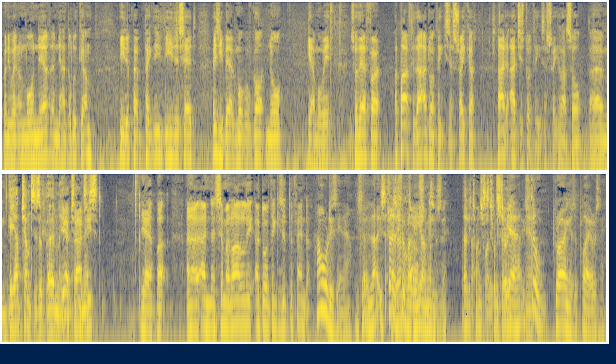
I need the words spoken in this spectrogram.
when he went on loan there, and they had to look at him. He'd have picked. He'd, he'd have said, "Is he better than what we've got? No, get him away." So therefore, apart from that, I don't think he's a striker. I, I just don't think he's a striker. That's all. Um, He had chances at Burnley. he had chances. missed. Yeah, but and I, and similarly, I don't think he's a defender. How old is he now? He's, uh, no, he's still, still very young. Isn't isn't he? Early About 20s, 22. 23. he? Yeah, he's still growing as a player, isn't he?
